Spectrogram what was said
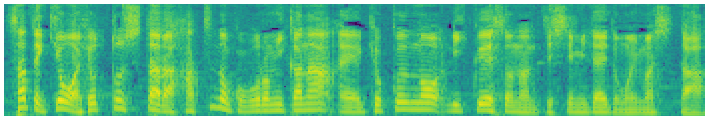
さて今日はひょっとしたら初の試みかな、えー曲のリクエストなんてしてみたいと思いました。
